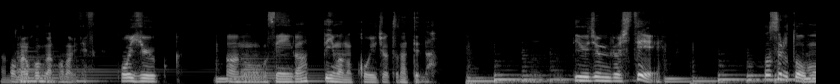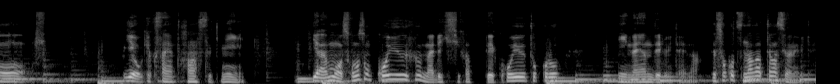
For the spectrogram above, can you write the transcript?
なるほどなるほどみたいな。こういう、あの、繊維があって、今のこういう状態になってんだ。うんっていう準備をして、そうするともう、いや、お客さんと話すときに、いや、もうそもそもこういう風な歴史があって、こういうところに悩んでるみたいな。で、そこ繋がってますよね、みたい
